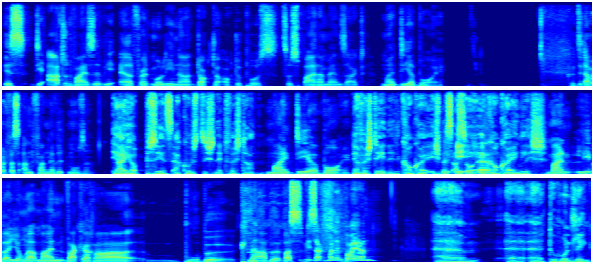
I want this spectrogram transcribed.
ist die Art und Weise, wie Alfred Molina Dr. Octopus zu Spider-Man sagt, My dear boy. Können Sie damit was anfangen, Herr Wildmoser? Ja, ich habe Sie jetzt akustisch nicht verstanden. My dear boy. Ja, verstehe nicht. Kein, ich, Das- ich, ach so, ich, äh, ich kein Englisch. Mein lieber Junger, mein wackerer Bube, Knabe. Was, wie sagt man in Bayern? Ähm, äh, äh, du Hundling.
